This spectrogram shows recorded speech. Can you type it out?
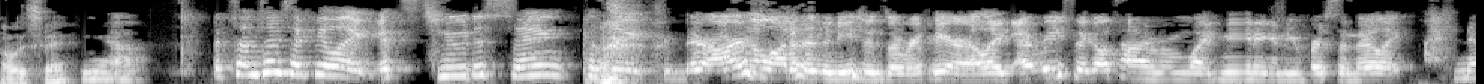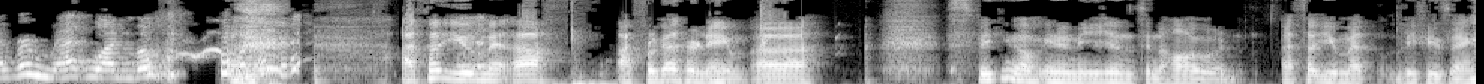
I would say. Yeah. But sometimes I feel like it's too distinct because like there aren't a lot of Indonesians over here. Like every single time I'm like meeting a new person, they're like, I've never met one before. I thought you met. Uh, I forgot her name. Uh, speaking of Indonesians in Hollywood, I thought you met Zheng.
